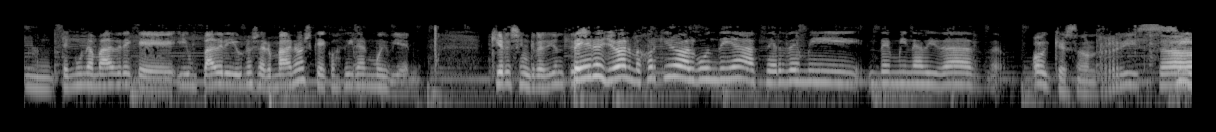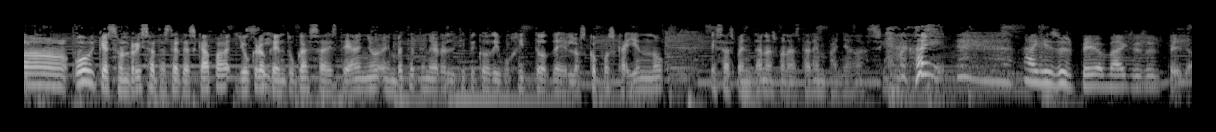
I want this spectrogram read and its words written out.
mm, tengo una madre que y un padre y unos hermanos que cocinan muy bien. ¿Quieres ingredientes? Pero yo a lo mejor quiero algún día hacer de mi de mi Navidad. ¡Uy, qué sonrisa! ¡Uy, qué sonrisa te se te escapa! Yo creo Sí. que en tu casa este año, en vez de tener el típico dibujito de los copos cayendo, esas ventanas van a estar empañadas. sí. Ay, ay, eso espero, Max, eso espero.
